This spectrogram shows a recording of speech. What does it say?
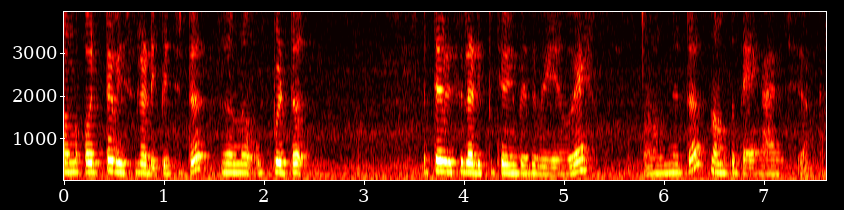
നമുക്ക് ഒറ്റ വിസിലടിപ്പിച്ചിട്ട് ഇതൊന്ന് ഉപ്പിട്ട് ഒറ്റ വിസിലടിപ്പിച്ച് കഴിയുമ്പോൾ ഇത് വേവേ എന്നിട്ട് നമുക്ക് തേങ്ങ അരച്ച് ചേർക്കാം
